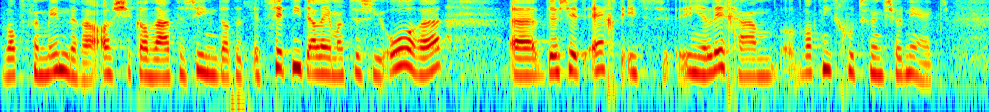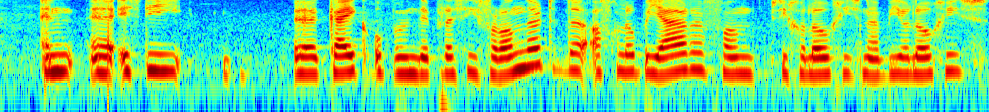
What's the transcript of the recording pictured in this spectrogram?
wat verminderen. Als je kan laten zien dat het, het zit niet alleen maar tussen je oren. Uh, er zit echt iets in je lichaam wat niet goed functioneert. En is die kijk op een depressie veranderd de afgelopen jaren van psychologisch naar biologisch?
